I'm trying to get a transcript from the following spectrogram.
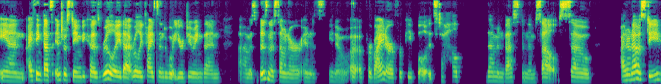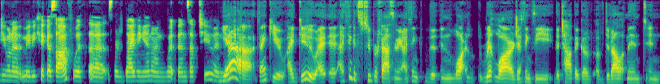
And I think that's interesting because really that really ties into what you're doing then um, as a business owner and as you know a, a provider for people it's to help them invest in themselves so I don't know, Steve. Do you want to maybe kick us off with uh, sort of diving in on what Ben's up to? And yeah, thank you. I do. I, I think it's super fascinating. I think that in lar- writ large, I think the the topic of of development and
